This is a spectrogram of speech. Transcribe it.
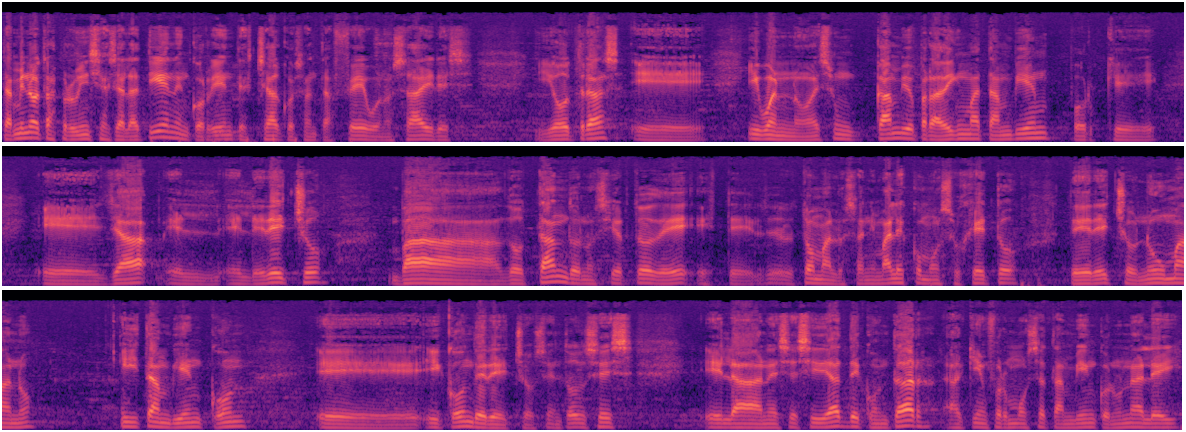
también otras provincias ya la tienen, Corrientes, Chaco, Santa Fe, Buenos Aires y otras. Y bueno, es un cambio de paradigma también porque ya el, derecho va dotando, ¿no es cierto?, de, este, toma los animales como sujeto de derecho no humano y también con, eh, y con derechos. Entonces, la necesidad de contar aquí en Formosa también con una ley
